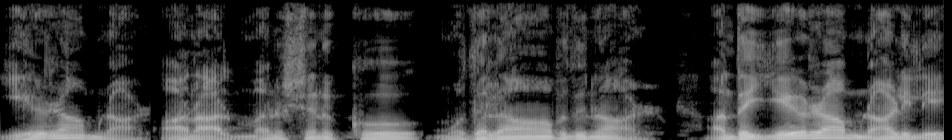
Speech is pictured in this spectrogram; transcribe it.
ஏழாம் நாள். ஆனால் மனுஷனுக்கோ முதலாவது நாள். அந்த ஏழாம் நாளிலே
